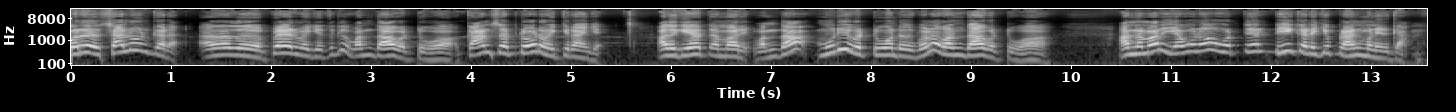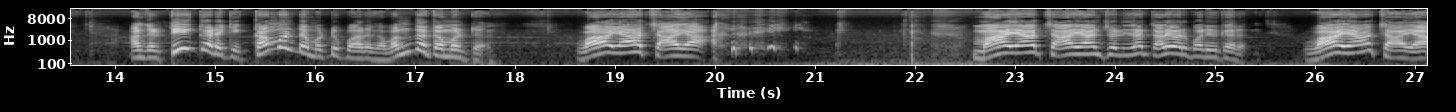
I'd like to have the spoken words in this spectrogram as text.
ஒரு சலூன் கடை. அதாவது பேர் வைக்கிறதுக்கு வந்தால் வெட்டுவோம். கான்செப்டோடு வைக்கிறாங்க. அதுக்கு ஏற்ற மாதிரி வந்தால் முடி வெட்டுவோன்றதுக்கு போல் வந்தால் வெட்டுவோம். அந்த மாதிரி எவனோ ஒருத்தர் டீ கடைக்கு பிளான் பண்ணியிருக்கான். அந்த டீ கடைக்கு கமெண்ட்டை மட்டும் பாருங்கள் வந்த கமெண்ட்டு வாயா சாயா. மாயா சாயான்னு சொல்லி தான் தலைவர் பாடியிருக்காரு. வாயா சாயா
